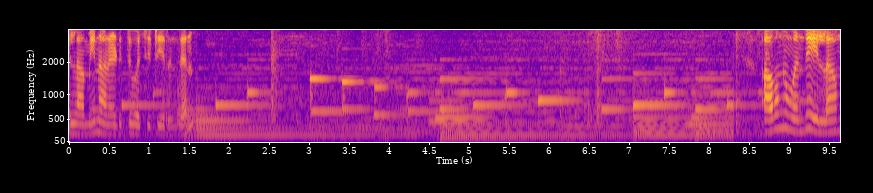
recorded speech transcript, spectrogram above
எல்லாமே நான் எடுத்து வச்சுட்டு இருந்தேன். அவங்க வந்து எல்லாம்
